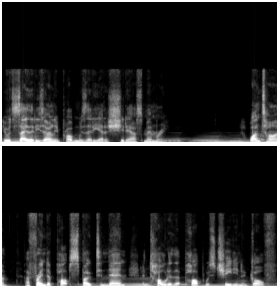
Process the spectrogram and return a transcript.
He would say that his only problem was that he had a shithouse memory. One time, a friend of Pop's spoke to Nan and told her that Pop was cheating at golf.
